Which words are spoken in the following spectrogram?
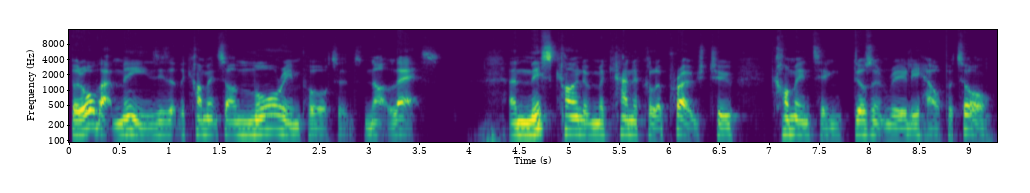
But all that means is that the comments are more important, not less. And this kind of mechanical approach to commenting doesn't really help at all.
